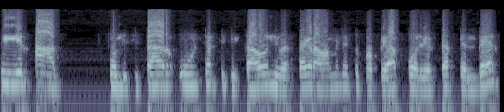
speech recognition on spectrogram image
ir a solicitar un certificado de libertad de gravamen de tu propiedad, poderte atender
